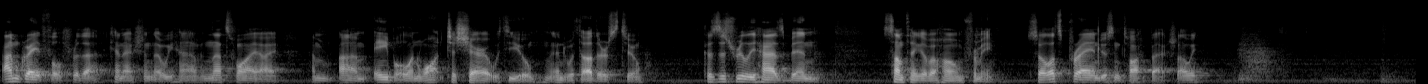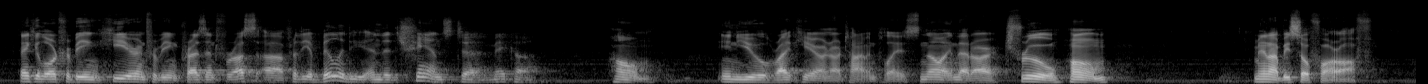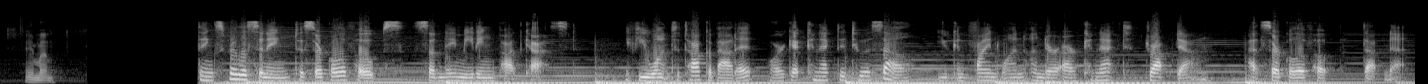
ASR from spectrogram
I'm grateful for the connection that we have, and that's why I am um, able and want to share it with you and with others too. Because this really has been something of a home for me. So let's pray and do some talk back, shall we? Thank you, Lord, for being here and for being present for us, uh, for the ability and the chance to make a home in you right here in our time and place, knowing that our true home may not be so far off. Amen. Thanks for listening to Circle of Hope's Sunday Meeting Podcast. If you want to talk about it or get connected to a cell, you can find one under our Connect dropdown at circleofhope.net.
